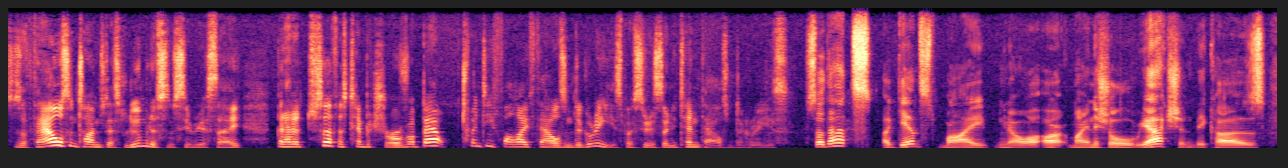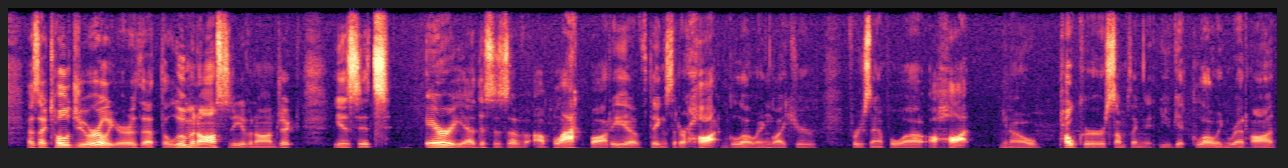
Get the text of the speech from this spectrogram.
It was a thousand times less luminous than Sirius A, but had a surface temperature of about 25,000 degrees, where Sirius only 10,000 degrees. So that's against my, you know, our, my initial reaction because, as I told you earlier, that the luminosity of an object is its area. This is of a black body of things that are hot and glowing, like your, for example, a, a hot, you know, poker or something that you get glowing red hot.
